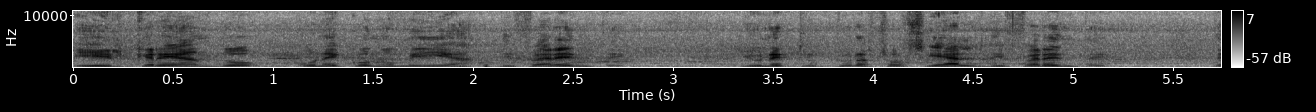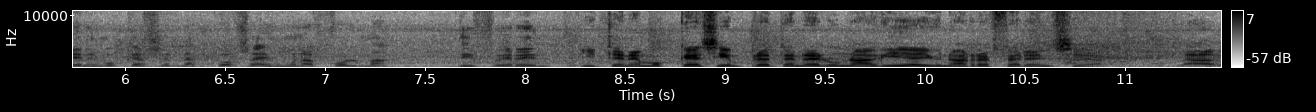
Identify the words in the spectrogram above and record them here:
e ir creando una economía diferente y una estructura social diferente. Tenemos que hacer las cosas en una forma diferente. Y tenemos que siempre tener una guía y una referencia. Claro,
